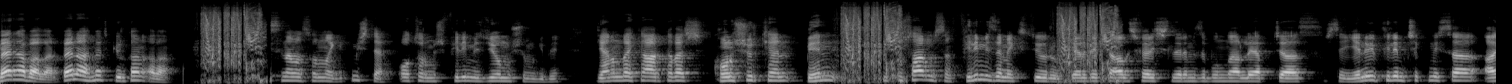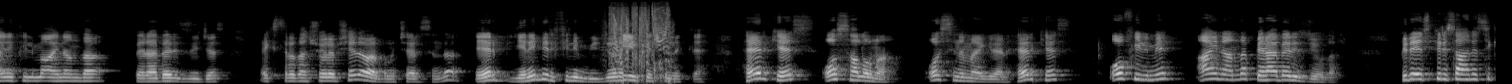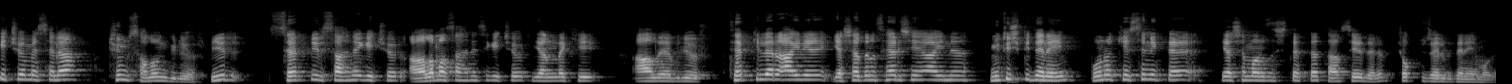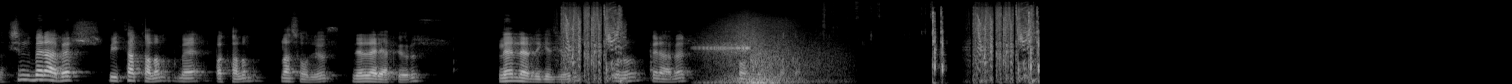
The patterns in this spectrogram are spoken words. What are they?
Merhabalar, ben Ahmet Gürkan Alan. Sinema salonuna gitmiş de oturmuş film izliyormuşum gibi. Yanımdaki arkadaş konuşurken ben susar mısın? Film izlemek istiyorum. Gelecekte alışverişlerimizi bunlarla yapacağız. İşte yeni bir film çıkmışsa aynı filmi aynı anda beraber izleyeceğiz. Ekstradan şöyle bir şey de var bunun içerisinde. Eğer yeni bir film vizyona değil kesinlikle. Herkes o salona, o sinemaya giren herkes o filmi aynı anda beraber izliyorlar. Bir espri sahnesi geçiyor mesela tüm salon gülüyor. Bir sert bir sahne geçiyor, ağlama sahnesi geçiyor, yanındaki ağlayabiliyor. Tepkiler aynı, yaşadığınız her şey aynı. Müthiş bir deneyim. Bunu kesinlikle yaşamanızı şiddetle tavsiye ederim. Çok güzel bir deneyim olacak. Şimdi beraber bir takalım ve bakalım nasıl oluyor, neler yapıyoruz, nerelerde geziyoruz. Bunu beraber edelim.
